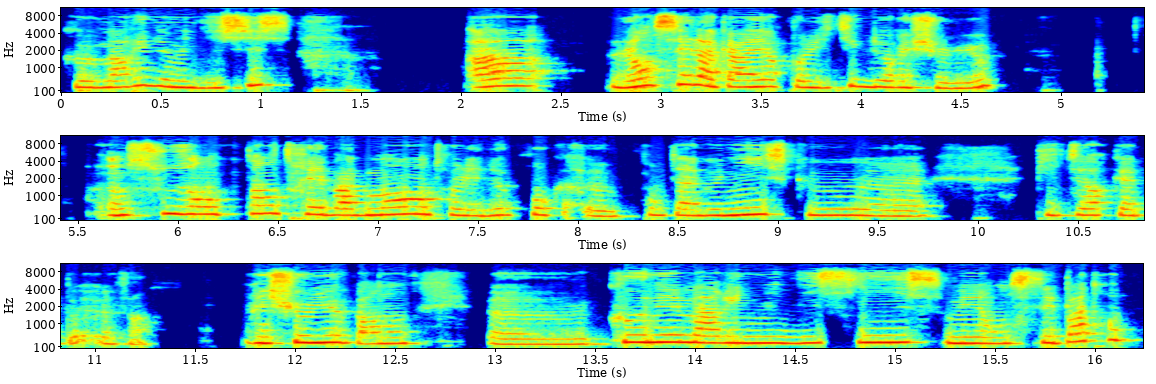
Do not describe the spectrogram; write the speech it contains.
que Marie de Médicis a lancé la carrière politique de Richelieu. On sous-entend très vaguement entre les deux euh, protagonistes que euh, Peter Cap enfin, Richelieu pardon, connaît Marie de Médicis, mais on ne sait pas trop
